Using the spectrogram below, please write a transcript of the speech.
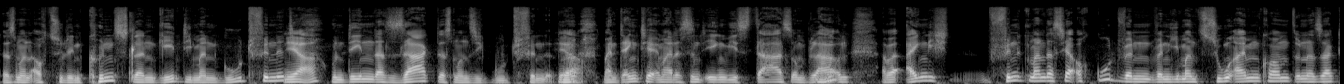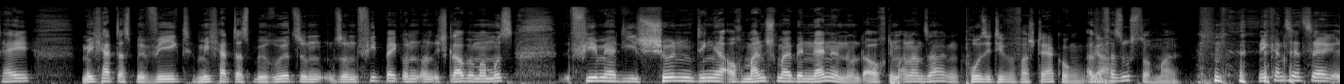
dass man auch zu den Künstlern geht, die man gut findet Ja. und denen das sagt, dass man sie gut findet. Ja. Ne? Man denkt ja immer, das sind irgendwie Stars und bla Mhm. und aber eigentlich findet man das ja auch gut, wenn wenn jemand zu einem kommt und er sagt, hey, mich hat das bewegt, mich hat das berührt, so ein, so ein Feedback und, und ich glaube, man muss vielmehr die schönen Dinge auch manchmal benennen und auch dem anderen sagen. Positive Verstärkung. Also ja. versuch's doch mal. nee, kannst jetzt, äh, Ja,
